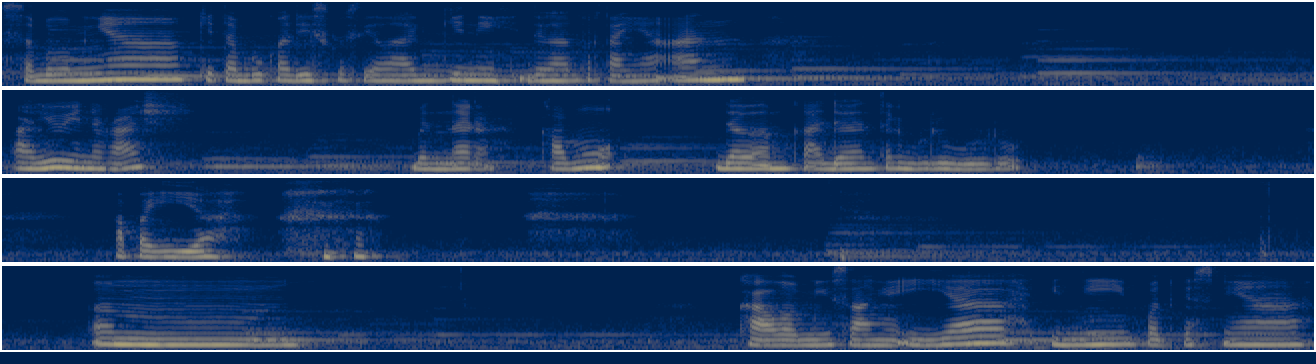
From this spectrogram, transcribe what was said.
sebelumnya kita buka diskusi lagi nih dengan pertanyaan Are you in a rush? Bener, kamu dalam keadaan terburu-buru. Apa iya? um, kalau misalnya iya, ini podcastnya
